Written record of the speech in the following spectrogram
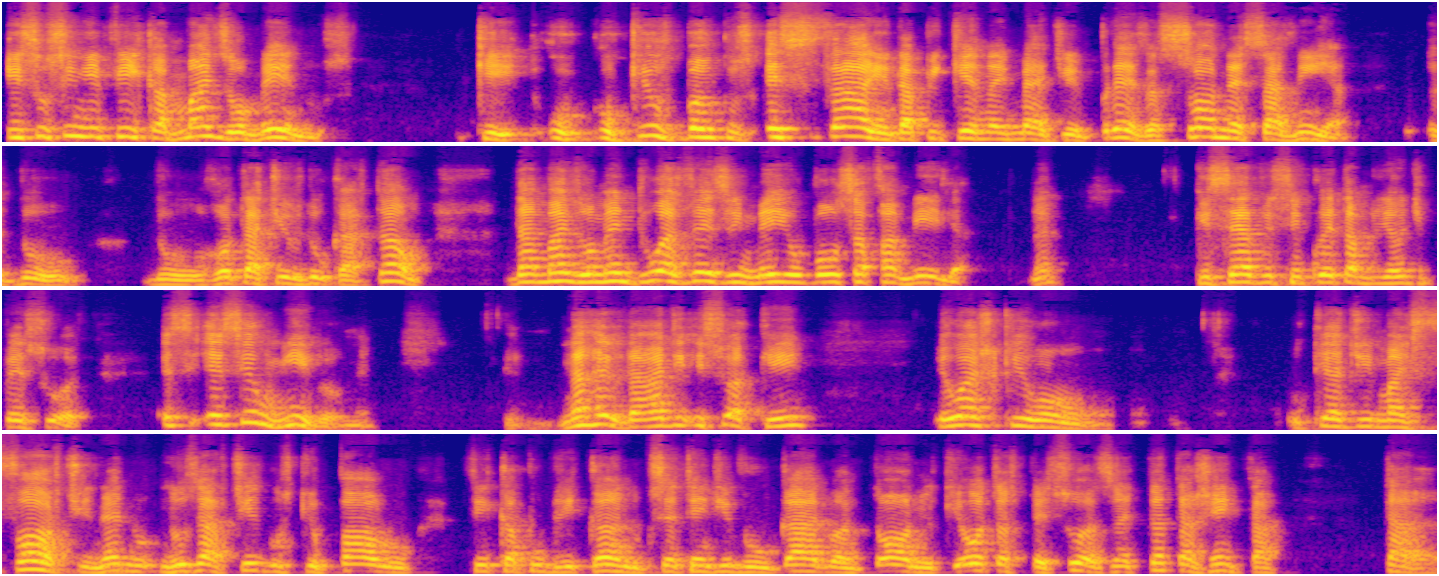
Isso significa, mais ou menos, que o, o que os bancos extraem da pequena e média empresa, só nessa linha do, do rotativo do cartão, dá mais ou menos duas vezes e meio o Bolsa Família, né? que serve 50 milhões de pessoas. Esse, esse é o nível. Né? Na realidade, isso aqui, eu acho que um, o que é de mais forte né, nos artigos que o Paulo fica publicando, que você tem divulgado, Antônio, que outras pessoas, né, tanta gente está tá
